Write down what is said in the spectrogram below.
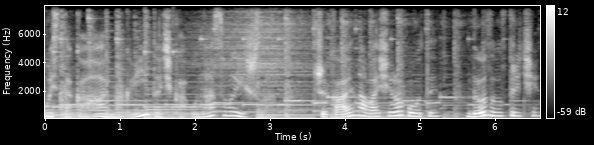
Ось така гарна квіточка у нас вийшла. Чекаю на ваші роботи. До зустрічі!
